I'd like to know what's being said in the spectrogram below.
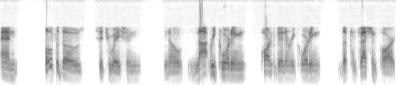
And both of those situations, you know, not recording part of it and recording the confession part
